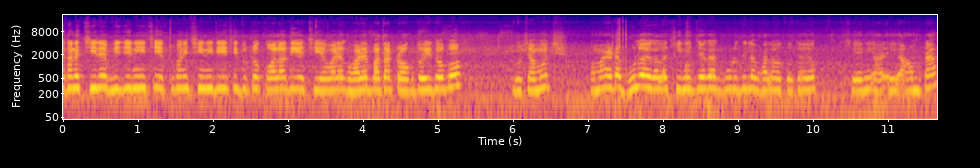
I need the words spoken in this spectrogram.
এখানে চিড়ে ভিজিয়ে নিয়েছি, একটুখানি চিনি দিয়েছি, দুটো কলা দিয়েছি। এবারে ঘরে পাতা টক দই দেবো, দু চামচ। আমার এটা ভুল হয়ে গেল, চিনির জায়গায় গুড় দিলে ভালো হতো। যাই হোক, খেয়ে নিই। আর এই আমটা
